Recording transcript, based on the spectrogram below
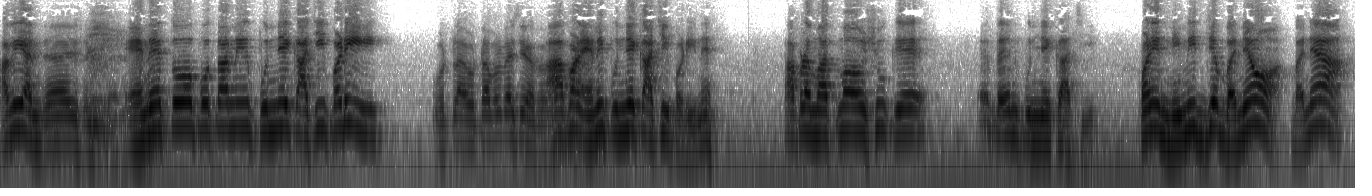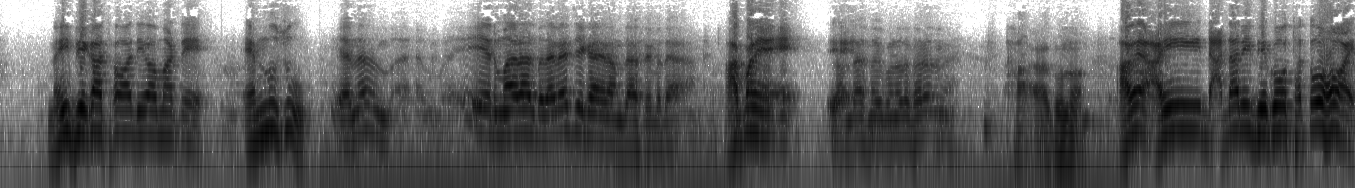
કૃષ્ણ. એને તો પોતાની પુણ્ય કાચી પડી. ઓટલા ઓટલા પર બેસી હતો. હા પણ એની પુણ્ય કાચી પડી ને. આપણા મહાત્માઓ શું કે એની પુણ્ય કાચી. પણ એ નિમિત્ત જે બન્યો બન્યા નહીં ભેગા થવા દેવા માટે એમનું શું? એને એ મહારાજ બધા વેચી ગયા રામદાસ ને બધા. હા પણ રામદાસ નો ગુનો તો ખરો ને. હા ગુનો. હવે અહીં દાદાની ભેગો થતો હોય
